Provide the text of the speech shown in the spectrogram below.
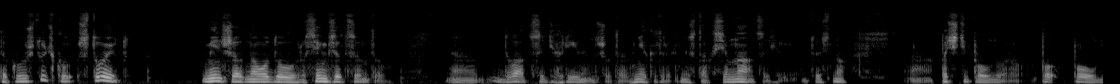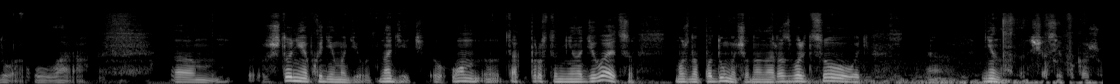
такую штучку. Стоит меньше 1 доллара, 70 центов. 20 э, гривен, что-то в некоторых местах 17 гривен. То есть, ну, почти полдоллара. Полдоллара. Эм, что необходимо делать? Надеть. Он э, так просто не надевается. Можно подумать, что надо развальцовывать. Э, не надо. Сейчас я покажу.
